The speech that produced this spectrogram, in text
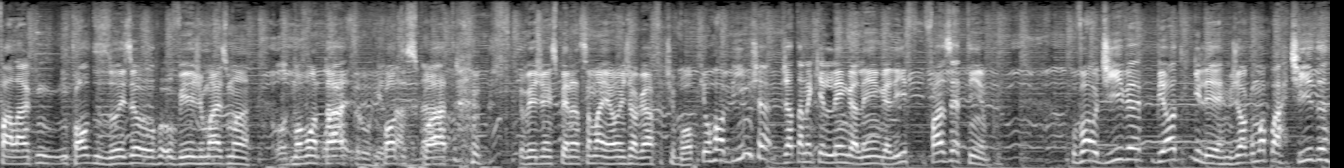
Falar com em qual dos dois eu, eu vejo mais uma, uma vontade. quatro qual dos quatro eu vejo uma esperança maior em jogar futebol. Porque o Robinho já, já tá naquele lenga-lenga ali, faz é tempo. O Valdívia é pior do que o Guilherme, joga uma partida.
